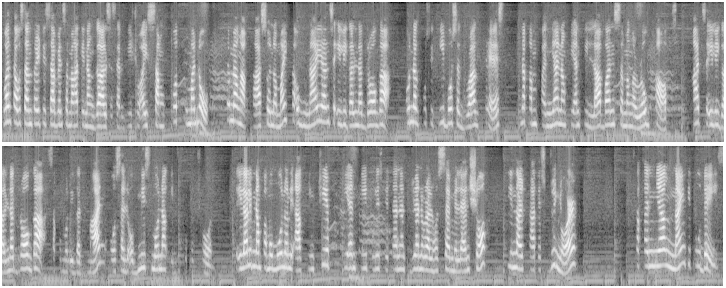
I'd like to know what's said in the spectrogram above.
1,037 sa mga tinanggal sa serbisyo ay sangkot umano sa mga kaso na may kaugnayan sa iligal na droga o nagpositibo sa drug test na kampanya ng PNP laban sa mga rogue cops at sa iligal na droga sa komunidad man o sa loob mismo ng institusyon. Sa ilalim ng pamumuno ni Acting Chief PNP Police Lieutenant General Jose Melencio, si Nartates Jr., sa kanyang 92 days,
